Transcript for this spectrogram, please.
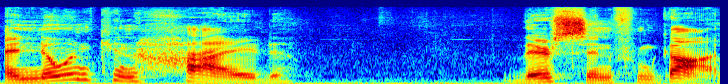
And no one can hide their sin from God.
